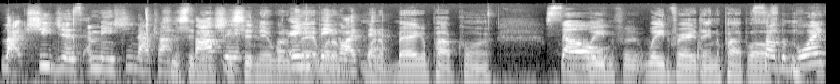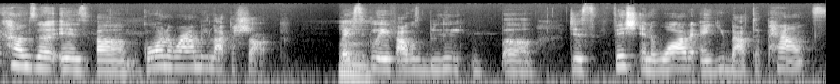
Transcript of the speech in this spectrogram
Like she just, I mean, she's not trying She's to sitting there. stop She's it sitting there with a bag, with a, like with a bag of popcorn, So waiting for waiting for everything to pop off. So the boy comes uh, is um, going around me like a shark. Basically, if I was ble- um, just fish in the water and you about to pounce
